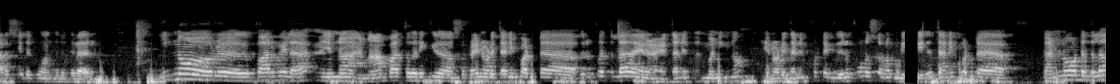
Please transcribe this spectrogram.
அரசியலுக்கு வந்திருக்கிறாரு. இன்னும் ஒரு பார்வையில் என்ன நான் பார்த்த வரைக்கும் சொல்கிறேன் என்னுடைய தனிப்பட்ட விருப்பத்தில் தனி மன்னிக்கணும். என்னுடைய தனிப்பட்ட விருப்பம்னு சொல்ல முடியாது. தனிப்பட்ட கண்ணோட்டத்தில்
